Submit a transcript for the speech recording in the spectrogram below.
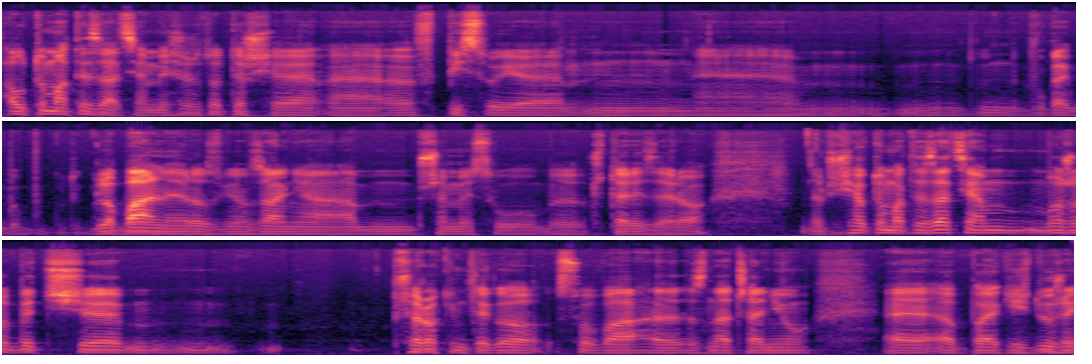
automatyzacja, myślę, że to też się e, wpisuje mm, w ogóle globalne rozwiązania mm, przemysłu e, 4.0. Oczywiście automatyzacja może być szerokim tego słowa e, znaczeniu e, po jakieś duże,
